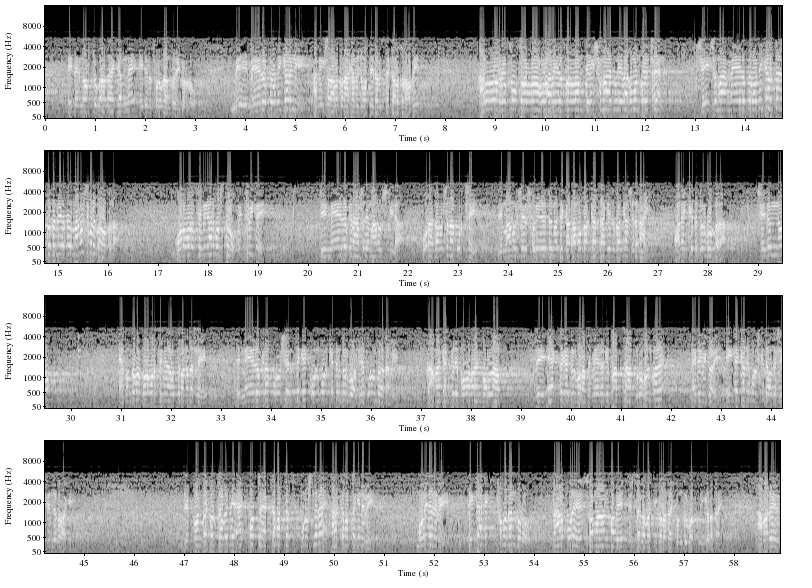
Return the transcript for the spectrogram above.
এদের নষ্ট করা যায় কেমনে? এই জন্য স্লোগান তৈরি করল। মেয়ের উপর অধিকার নিয়ে আমি সব আলোচনা আগামী জমাতে এটা বিস্তারিত আলোচনা হবে। আল্লাহ রসুল সাল্লাম যেই সময় দুনিয়ার আগমন করেছেন, সেই সময় মেয়ে লোকের অধিকার তৈরি কথা মেয়ে লোকের মানুষই মনে করা হতো না। বড় বড় সেমিনার বসতো পৃথিবীতে যে মেয়ে লোকের আসলে মানুষ কিনা। ওরা গবেষণা করছে যে মানুষের শরীরের জন্য যে কাঠামো দরকার, যা কিছু দরকার, সেটা নাই। অনেক ক্ষেত্রে দুর্বল তারা। সেজন্য এখন তো আমার বড় বড় সেমিনার হচ্ছে বাংলাদেশে যে মেয়ে লোকরা পুরুষের থেকে কোন কোন ক্ষেত্রে দুর্বল, সেটা পূরণ করা যাবে। আমাকে একজনে বলাবার আমি বললাম যে এক জায়গায় দুর্বল আছে, মেয়ে লোকে বাচ্চা গ্রহণ করে পেটের ভিতরে। এইটা কেন পুরুষকে দেওয়া যায় সেই চিন্তা করা আগে? যে কন্ট্যাক্ট করতে হবে যে এক বাচ্চা, একটা বাচ্চা পুরুষ নেবে, আর একটা বাচ্চাকে নেবে? মহিলা নেবে। এইটা আগে সমাধান করো। তারপরে সমানভাবে চেষ্টা করবা কি করা যায়, কোন দুর্বল কি করা যায়। আমাদের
